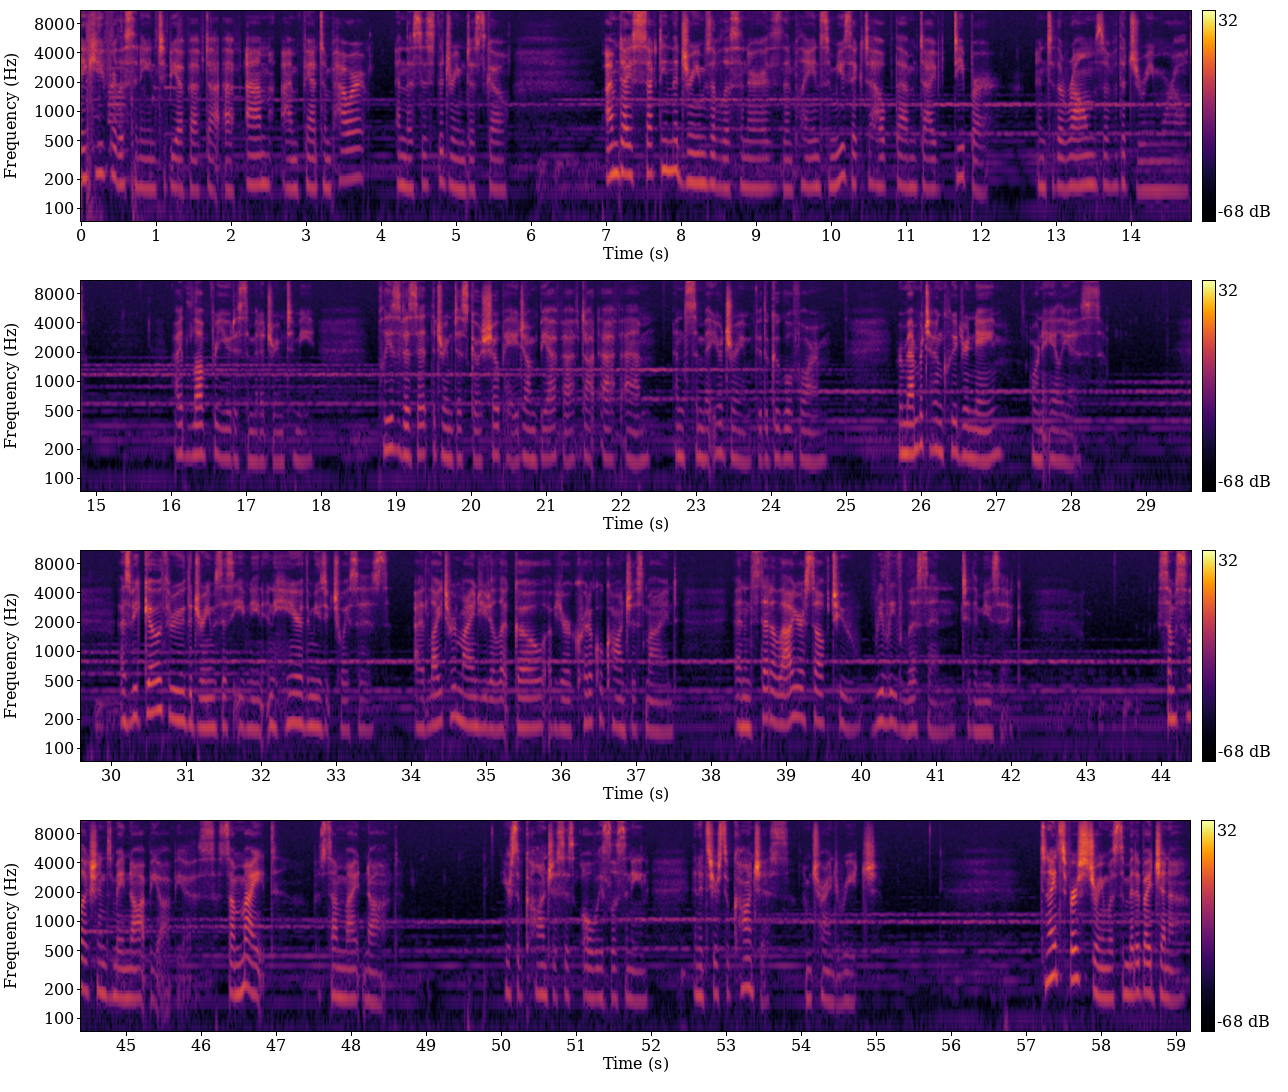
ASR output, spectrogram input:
Thank you for listening to BFF.FM. I'm Phantom Power, and this is the Dream Disco. I'm dissecting the dreams of listeners and playing some music to help them dive deeper into the realms of the dream world. I'd love for you to submit a dream to me. Please visit the Dream Disco show page on BFF.fm and submit your dream through the Google form. Remember to include your name or an alias. As we go through the dreams this evening and hear the music choices, I'd like to remind you to let go of your critical conscious mind and instead allow yourself to really listen to the music. Some selections may not be obvious, some might, but some might not. Your subconscious is always listening, and it's your subconscious I'm trying to reach. Tonight's first dream was submitted by Jenna,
